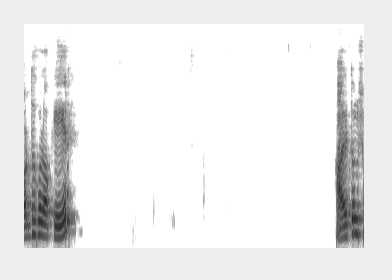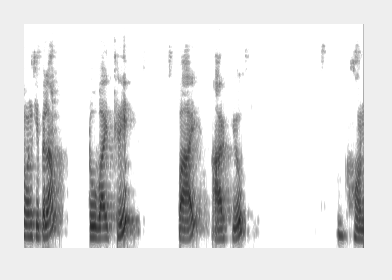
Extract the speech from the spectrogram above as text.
অর্ধগোলকের আয়তন সমান কি পেলাম? Two by three pi r cube ঘন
